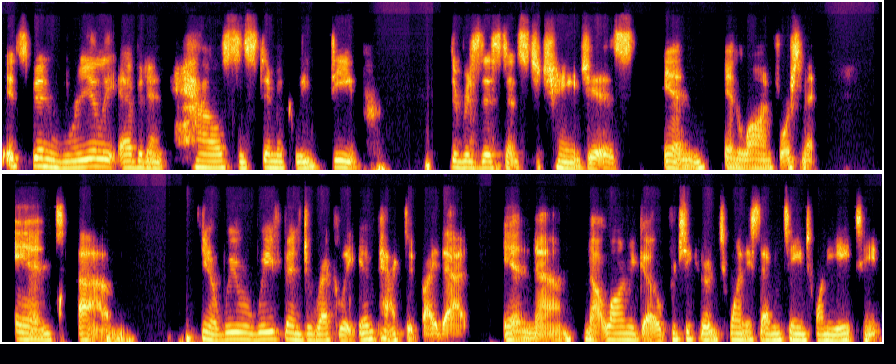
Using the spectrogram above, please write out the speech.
it's been really evident how systemically deep the resistance to change is in in law enforcement. And um, you know we were we've been directly impacted by that in um, not long ago particularly 2017 2018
